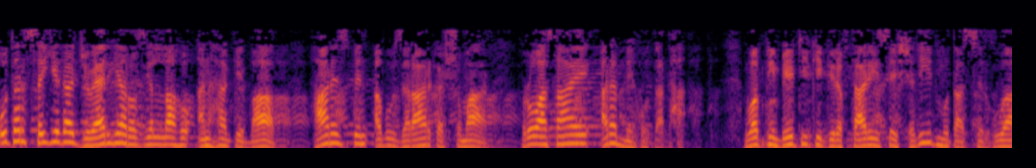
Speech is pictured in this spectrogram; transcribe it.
ادھر سیدہ جویریہ رضی اللہ عنہا کے باپ حارث بن ابو زرار کا شمار رواسائے عرب میں ہوتا تھا۔ وہ اپنی بیٹی کی گرفتاری سے شدید متاثر ہوا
